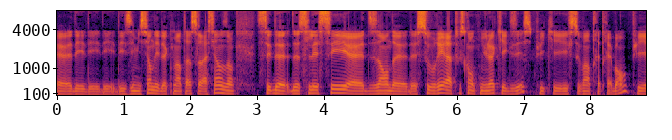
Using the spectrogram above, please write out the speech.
euh, des, des, des, des émissions, des documentaires sur la science. Donc, c'est de, de se laisser, euh, disons, de, de s'ouvrir à tout ce contenu-là qui existe, puis qui est souvent très, très bon, puis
